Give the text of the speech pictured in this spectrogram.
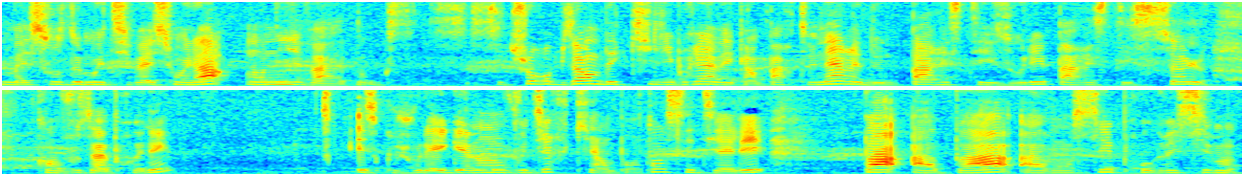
ma source de motivation est là, on y va. Donc c'est toujours bien d'équilibrer avec un partenaire et de ne pas rester isolé, pas rester seul quand vous apprenez. Et ce que je voulais également vous dire qui est important, c'est d'y aller pas à pas, avancer progressivement.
